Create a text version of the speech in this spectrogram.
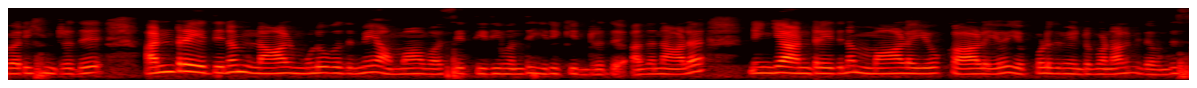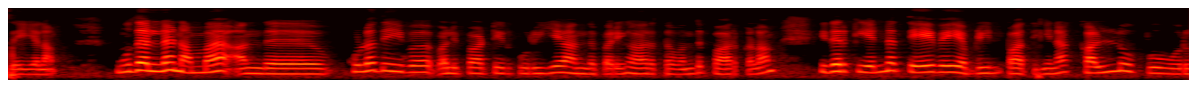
வருகின்றது. அன்றைய தினம் நாள் முழுவதுமே அமாவாசை திதி வந்து இருக்கின்றது. அதனால் நீங்கள் அன்றைய தினம் மாலையோ காலையோ எப்பொழுது வேண்டுமானாலும் இதை வந்து செய்யலாம். முதல்ல நம்ம அந்த குலதெய்வ வழிபாட்டிற்குரிய அந்த பரிகாரத்தை வந்து பார்க்கலாம். இதற்கு என்ன தேவை அப்படின்னு பார்த்தீங்கன்னா கல்லுப்பு ஒரு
